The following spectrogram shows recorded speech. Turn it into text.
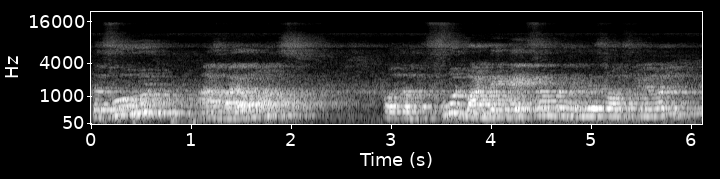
the food as biomass or the food what they get from the previous trophic level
